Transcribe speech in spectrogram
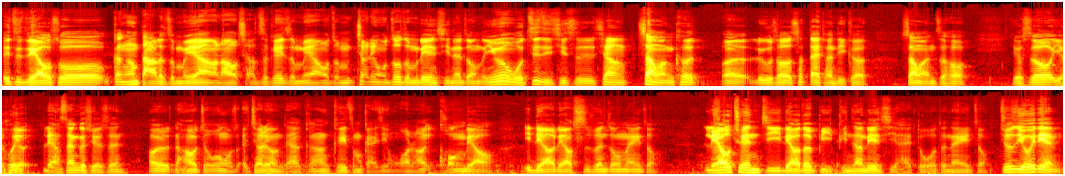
一直聊说刚刚打的怎么样，然后下次可以怎么样，我怎么教练我之后怎么练习那种的。因为我自己其实像上完课，呃，例如说带团体课上完之后，有时候也会有两三个学生，然后然后就问我说，哎、教练，我等下刚刚可以怎么改进？哇，然后狂聊，一聊聊十分钟那一种。聊拳击聊的比平常练习还多的那一种，就是有一点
